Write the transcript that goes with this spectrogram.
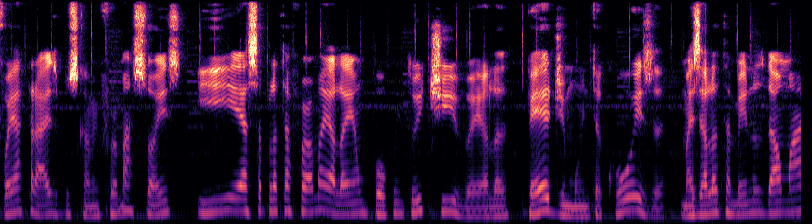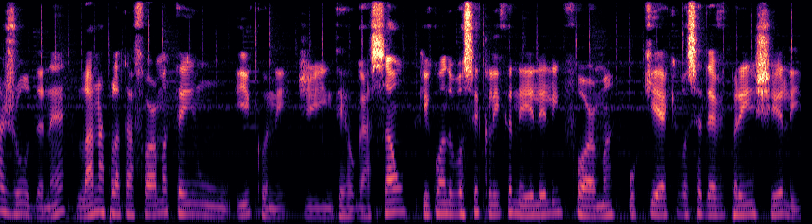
foi atrás, buscando informações e essa plataforma ela é um pouco intuitiva, ela pede muita coisa, mas ela também nos dá uma ajuda, né? Lá na plataforma tem um ícone de interrogação que quando você clica nele ele informa o que é que você deve preencher ali.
